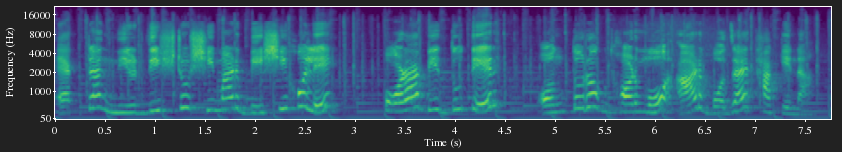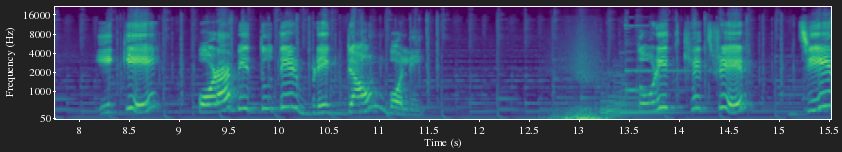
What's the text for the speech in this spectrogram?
একটা নির্দিষ্ট সীমার বেশি হলে পরাবিদ্যুতের অন্তরক ধর্ম আর বজায় থাকে না। একে পরাবিদ্যুতের ব্রেকডাউন বলে। তড়িৎ ক্ষেত্রের যে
